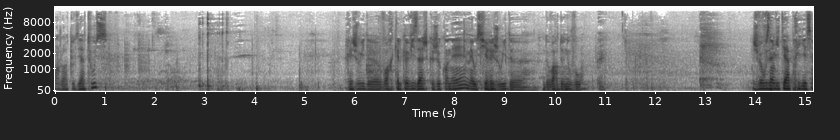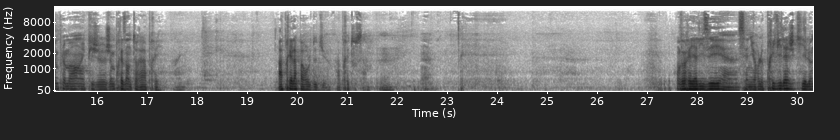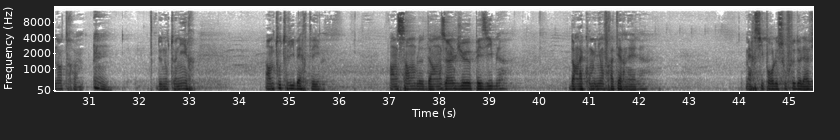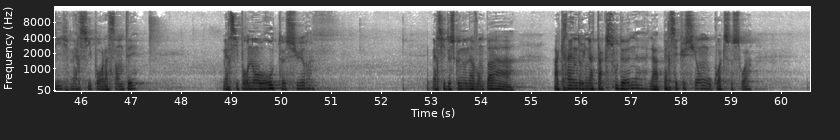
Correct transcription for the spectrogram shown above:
Bonjour à toutes et à tous. Réjoui de voir quelques visages que je connais, mais aussi réjoui de, voir de nouveaux. Je vais vous inviter à prier simplement et puis je me présenterai après. Après la parole de Dieu, après tout ça. Réaliser, euh, Seigneur, le privilège qui est le nôtre de nous tenir en toute liberté, ensemble, dans un lieu paisible, dans la communion fraternelle. Merci pour le souffle de la vie, merci pour la santé, merci pour nos routes sûres, merci de ce que nous n'avons pas à craindre une attaque soudaine, la persécution ou quoi que ce soit.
